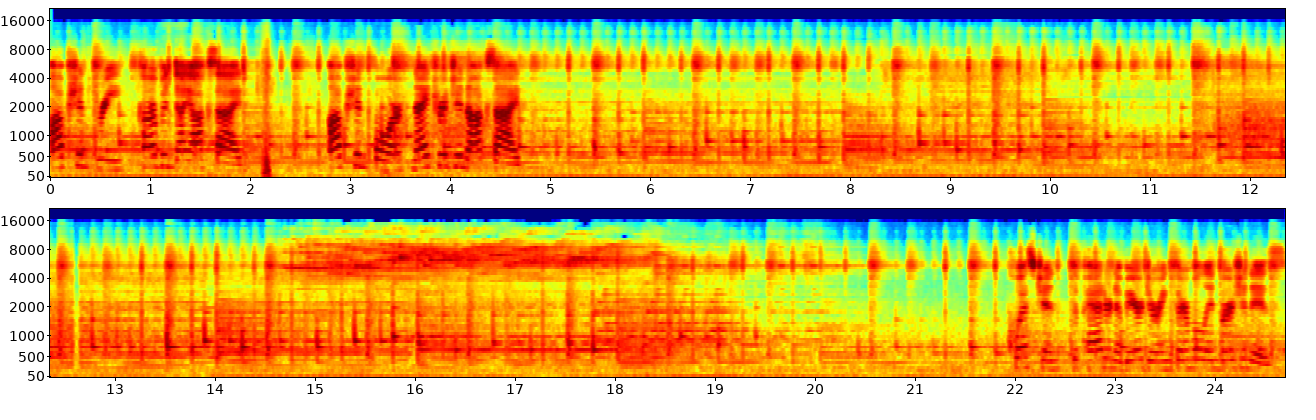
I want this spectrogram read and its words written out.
Option 3 Carbon dioxide. Option 4 Nitrogen oxide. Pattern of air during thermal inversion is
